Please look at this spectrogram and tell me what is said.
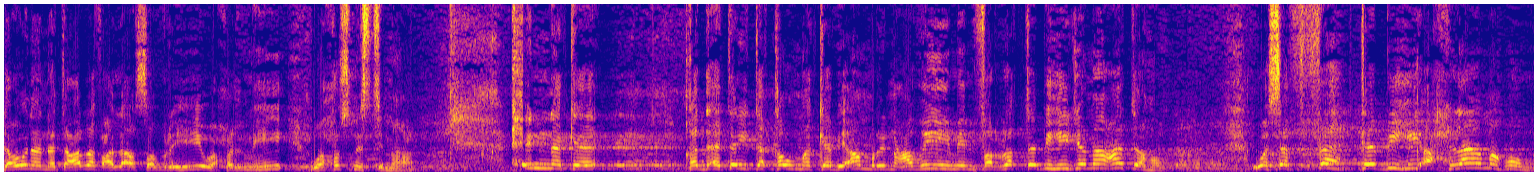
دعونا نتعرف على صبره وحلمه وحسن استماعه. إنك قد أتيت قومك بأمر عظيم فرقت به جماعتهم وسفهت به أحلامهم.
